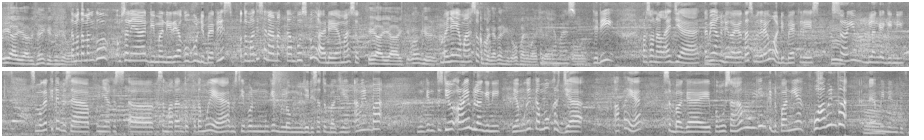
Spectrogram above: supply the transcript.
Iya, iya, biasanya gitu sih. Teman-temanku misalnya di Mandiri aku pun di blacklist, otomatis anak-anak kampusku nggak ada yang masuk. Iya, iya, gitu. Banyak yang masuk. kok. Kebanyakan gitu. Oh, banyak masuk. Banyak ya? yang masuk. Oh. Jadi personal aja. Tapi yang di Toyota sebenarnya aku nggak di blacklist. Hmm. orangnya bilang kayak gini. Semoga kita bisa punya kes- eh, kesempatan untuk ketemu ya, meskipun mungkin belum menjadi satu bagian. Amin Pak. Mungkin terus dia orangnya bilang gini, ya mungkin kamu kerja apa ya sebagai pengusaha mungkin ke depannya. Wah amin Pak. Oh. Aminin gitu.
